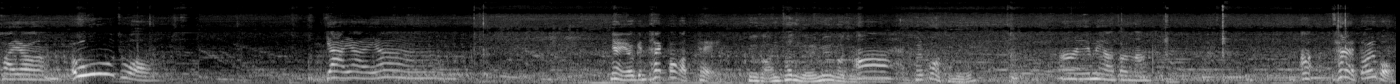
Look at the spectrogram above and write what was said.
과연. 오, 좋아. 야, 야, 야. 그냥 여긴 탈 것 같아. 그래도 안 타는 거 애매해가지고 아. 탈것 같은데 이거? 아, 애매하잖아. 아, 차라리 떨고.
